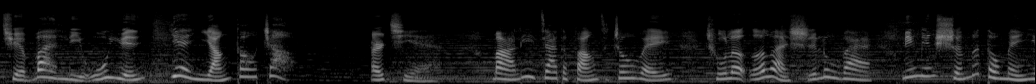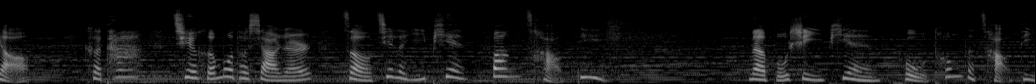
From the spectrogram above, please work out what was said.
却万里无云，艳阳高照。而且，玛丽家的房子周围除了鹅卵石路外，明明什么都没有。可他却和木头小人儿走进了一片芳草地。那不是一片普通的草地，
